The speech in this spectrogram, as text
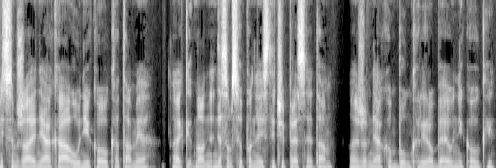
Myslím, že aj nejaká unikovka tam je. Aj, no, nie som si úplne istý, či presne tam, že v nejakom bunkri robia unikovky.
